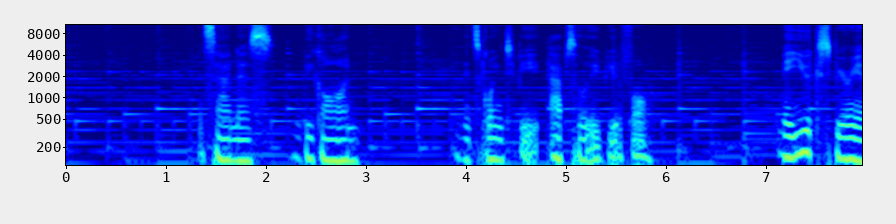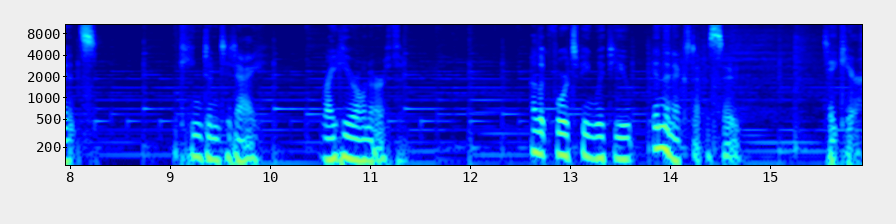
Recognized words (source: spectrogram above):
and sadness will be gone, and it's going to be absolutely beautiful. May you experience the kingdom today right here on earth. I look forward to being with you in the next episode. Take care.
